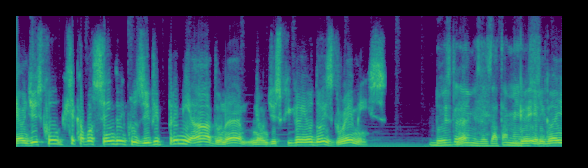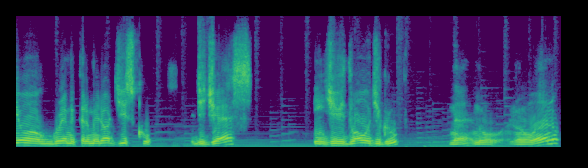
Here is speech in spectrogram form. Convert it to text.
É um disco que acabou sendo, inclusive, premiado, né? É um disco que ganhou dois Grammys. Dois né? Grammys, né? exatamente. Ele ganhou o Grammy pelo melhor disco de jazz, individual ou de grupo né, no, no ano,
